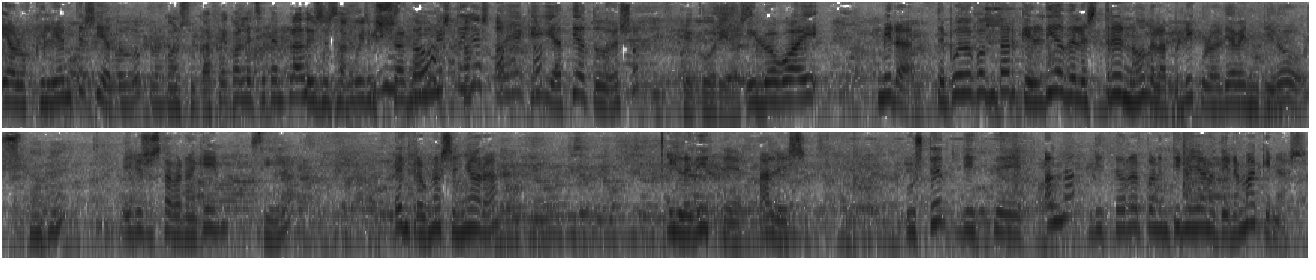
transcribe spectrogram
y a los clientes y a todo, claro. Con su café con leche templado y su sándwich y mixto. según esto ya está y aquí y hacía todo eso. Qué curioso. Y luego hay, mira, te puedo contar que el día del estreno de la película, el día 22, ellos estaban aquí, Sí. entra una señora y le dice, Alex, usted dice, anda, dice, ahora el Palentino ya no tiene máquinas.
